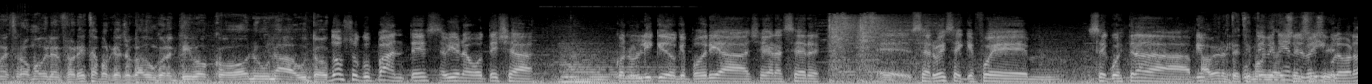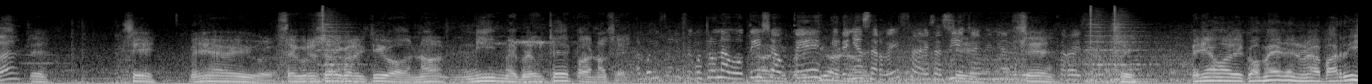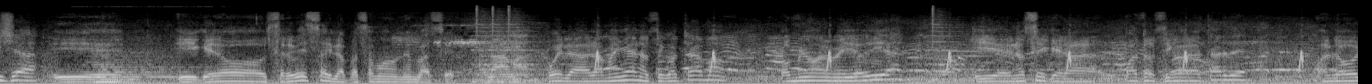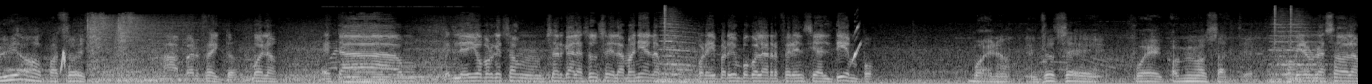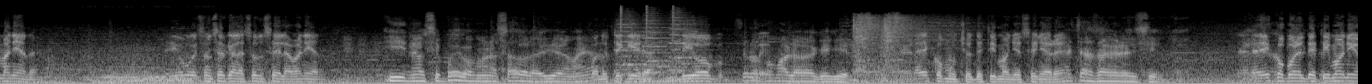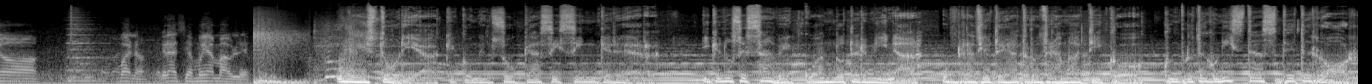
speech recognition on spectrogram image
Nuestro móvil en Floresta porque ha chocado un colectivo con un auto. Dos ocupantes, había una botella con un líquido que podría llegar a ser eh, cerveza y que fue mm, secuestrada. A ver el testimonio. Usted venía en Sí, el sí, vehículo, sí. ¿verdad? Sí, sí, venía en el vehículo. Se cruzó el colectivo, no, ni me pregunté, pues no sé. La policía le secuestró una botella No, a ustedes que tenía no. cerveza, ¿es así? Sí, Ustedes venían de sí. cerveza. Sí. Veníamos de comer en una parrilla y, eh, y quedó cerveza y la pasamos a un envase. Nada más. Después a la mañana nos encontramos, comimos al mediodía y eh, no sé qué era, 4 o 5 de la tarde. Cuando volvíamos pasó eso. Ah, perfecto. Bueno, está. Le digo porque son cerca de las 11 de la mañana. Por ahí perdí un poco la referencia del tiempo. Bueno, entonces fue, comimos antes. Comieron un asado a la mañana. Le digo porque son cerca de las 11 de la mañana. Y no se puede comer un asado a las 10 de la mañana. Cuando usted quiera. Digo, Yo lo me como a la hora que quiera. agradezco mucho el testimonio, señor. Me ¿eh? estás agradeciendo. Le agradezco por el testimonio. Bueno, gracias, muy amable. Una historia que comenzó casi sin querer y que no se sabe cuándo termina. Un radioteatro dramático con protagonistas de terror.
